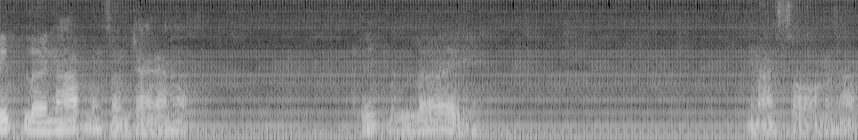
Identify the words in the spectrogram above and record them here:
ริบเลยนะครับ ไม่สนใจแล้วครับริบเลยหนาสองนะครับ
